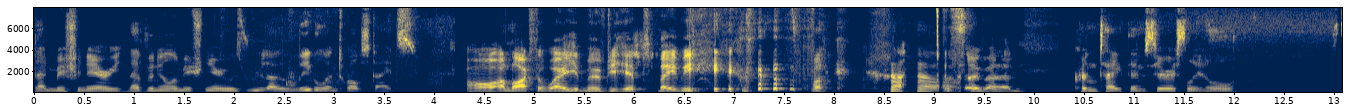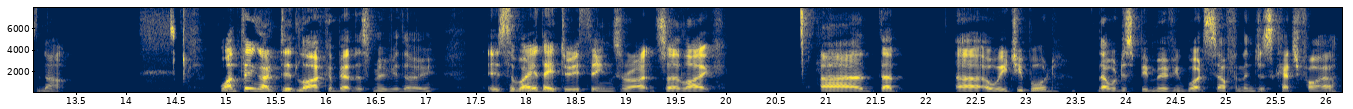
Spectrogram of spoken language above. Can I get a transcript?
that missionary, that vanilla missionary was re- that was legal in twelve states. Oh, I like the way you moved your hips, baby. Fuck. It's so bad. Couldn't take them seriously at all. No. One thing I did like about this movie though is the way they do things, right? So like uh that uh Ouija board that would just be moving by itself and then just catch fire.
